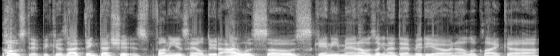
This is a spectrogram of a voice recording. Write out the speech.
post it because I think that shit is funny as hell, dude. I was so skinny, man. I was looking at that video and I look like uh,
